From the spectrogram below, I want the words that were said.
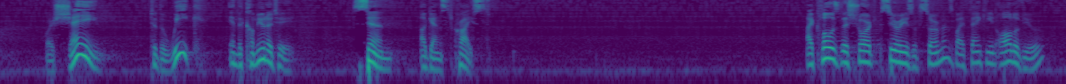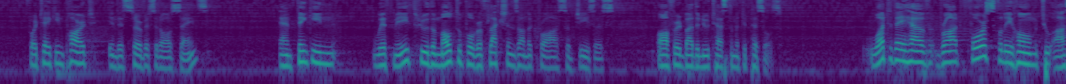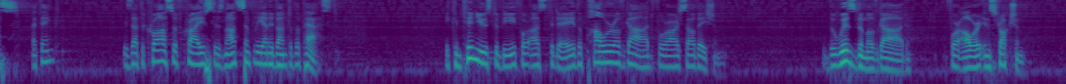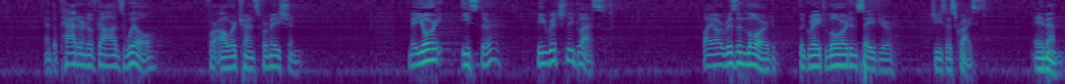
or shame to the weak in the community sin against Christ. I close this short series of sermons by thanking all of you for taking part in this service at All Saints and thinking with me through the multiple reflections on the cross of Jesus offered by the New Testament epistles. What they have brought forcefully home to us, I think, is that the cross of Christ is not simply an event of the past. It continues to be for us today the power of God for our salvation, the wisdom of God for our instruction, and the pattern of God's will for our transformation. May your Easter be richly blessed by our risen Lord, the great Lord and Savior, Jesus Christ. Amen.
